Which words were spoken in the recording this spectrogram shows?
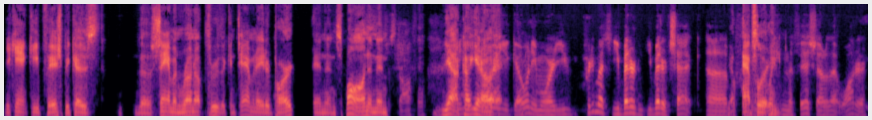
you can't keep fish because the salmon run up through the contaminated part and then spawn and then just awful. yeah I mean, you know you go anymore, you pretty much you better you better check uh, Yeah, before you start absolutely. eating the fish out of that water.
